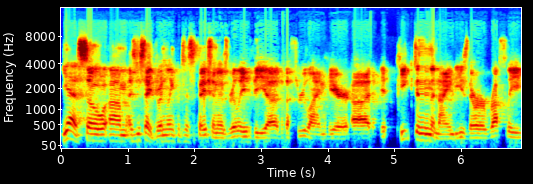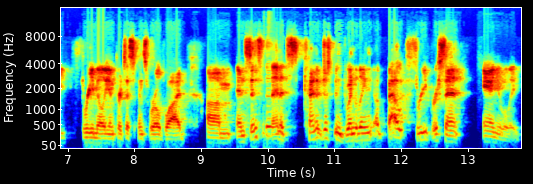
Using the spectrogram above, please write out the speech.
Yeah, so um, as you say, dwindling participation is really the uh, the through line here. Uh, it peaked in the 90s. There were roughly three million participants worldwide, um, and since then it's kind of just been dwindling about three percent annually,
